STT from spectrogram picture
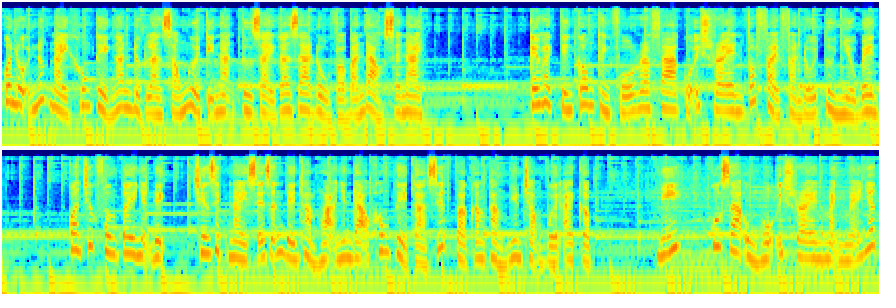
quân đội nước này không thể ngăn được làn sóng người tị nạn từ giải Gaza đổ vào bán đảo Sinai. Kế hoạch tiến công thành phố Rafah của Israel vấp phải phản đối từ nhiều bên. Quan chức phương Tây nhận định chiến dịch này sẽ dẫn đến thảm họa nhân đạo không thể tả xiết và căng thẳng nghiêm trọng với Ai Cập. Mỹ, quốc gia ủng hộ Israel mạnh mẽ nhất,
